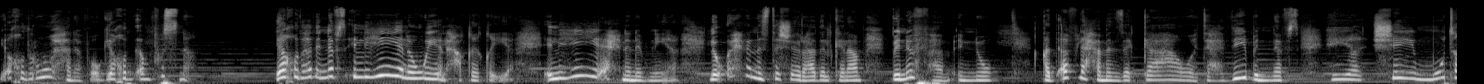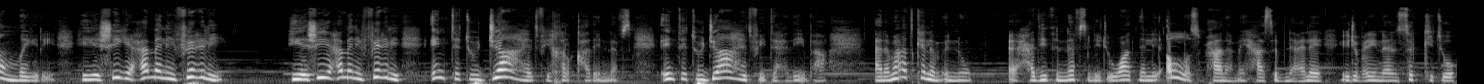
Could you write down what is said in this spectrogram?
يأخذ روحنا فوق يأخذ أنفسنا. يأخذ هذه النفس اللي هي الهوية الحقيقية اللي هي إحنا نبنيها. لو إحنا نستشعر هذا الكلام بنفهم إنه قد أفلح من زكاها وتهذيب النفس هي شيء مو تنظيري هي شيء عملي فعلي. هي شيء عملي فعلي. أنت تجاهد في خلق هذه النفس أنت تجاهد في تهذيبها. أنا ما أتكلم إنه حديث النفس اللي جواتنا اللي الله سبحانه ما يحاسبنا عليه. يجب علينا نسكته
